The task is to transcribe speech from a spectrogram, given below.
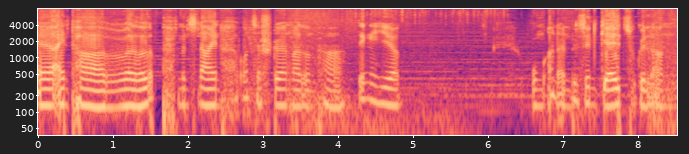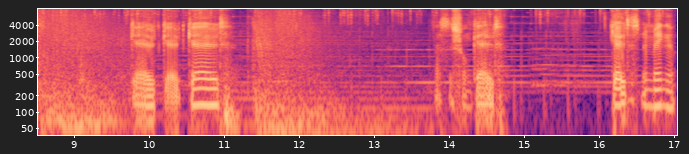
äh, ein paar Münzen ein und zerstören mal so ein paar Dinge hier, um an ein bisschen Geld zu gelangen. Geld, Geld, Geld. Das ist schon Geld. Geld ist eine Menge.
